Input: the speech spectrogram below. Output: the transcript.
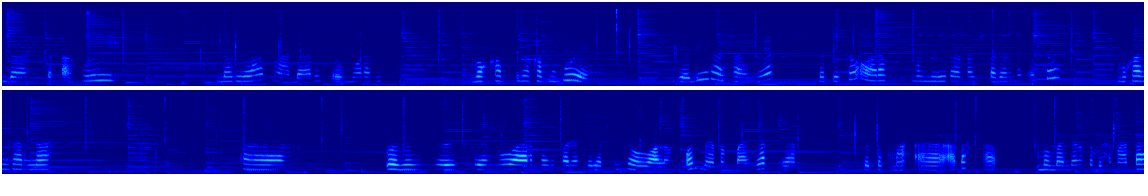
udah diketahui dari lama dari seumuran bokap nyokap gue. Jadi rasanya ketika orang membeli nonton Spiderman itu bukan karena memilih film luar daripada film Indo walaupun memang banyak yang tutup uh, apa uh, memandang sebelah mata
